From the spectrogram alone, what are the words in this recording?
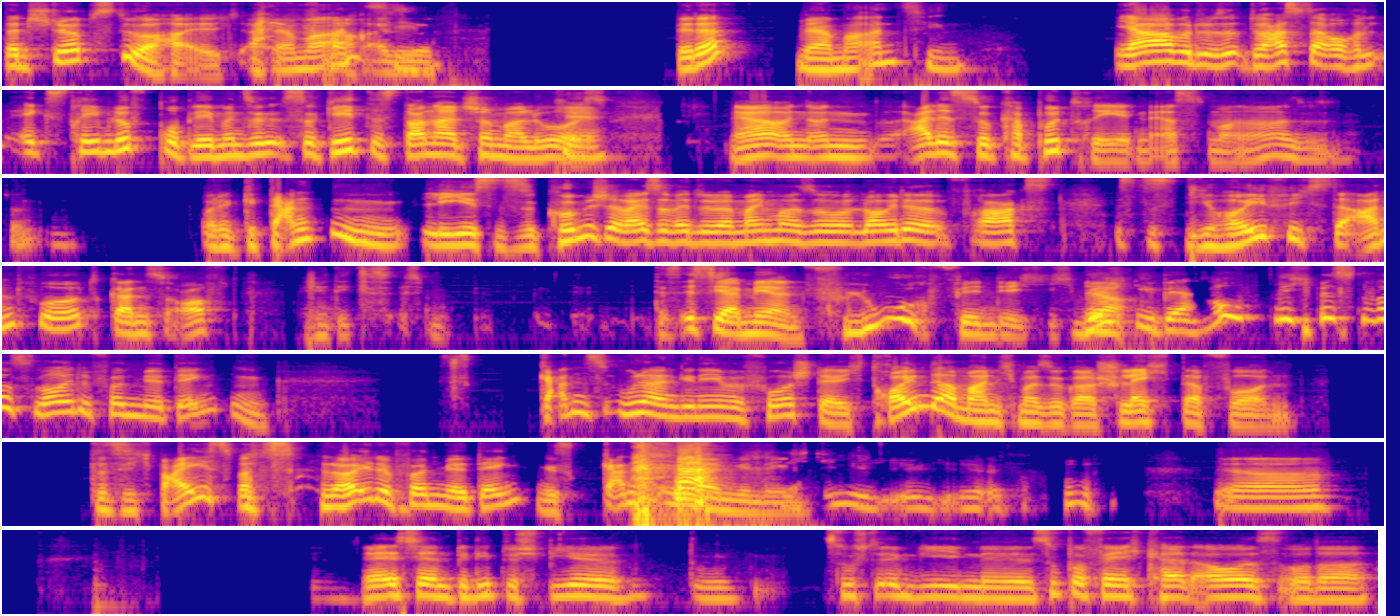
dann stirbst du halt. Wärmer Einfach, anziehen. also- Bitte? Wärmer anziehen. Ja, aber du, du hast da auch extrem Luftprobleme und so, so geht es dann halt schon mal los. Okay. Ja, und, und alles so kaputt reden erstmal. Ne? Also, so- oder Gedanken lesen. So komischerweise, wenn du dann manchmal so Leute fragst, ist das die häufigste Antwort ganz oft. Das ist, das ist ja mehr ein Fluch, finde ich. Ich Ja. möchte überhaupt nicht wissen, was Leute von mir denken. Das ist ganz unangenehme Vorstellung. Ich träume da manchmal sogar schlecht davon. Dass ich weiß, was Leute von mir denken, ist ganz unangenehm. ja. Ja, ist ja ein beliebtes Spiel. Du suchst irgendwie eine Superfähigkeit aus oder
